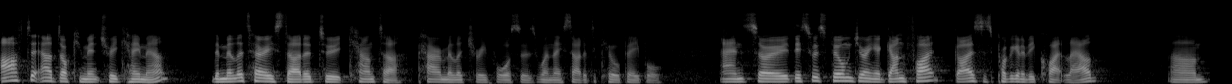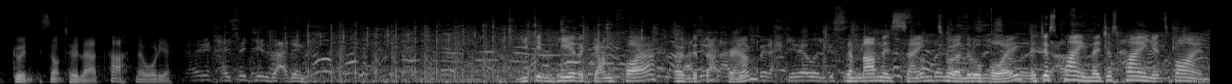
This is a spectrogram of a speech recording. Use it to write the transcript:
after our documentary came out, the military started to counter paramilitary forces when they started to kill people. And so this was filmed during a gunfight. Guys, it's probably going to be quite loud. Um, good, it's not too loud. Ha, no audio. You can hear the gunfire over the background. The mum is saying to her little boy, they're just playing, they're just playing, it's fine.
